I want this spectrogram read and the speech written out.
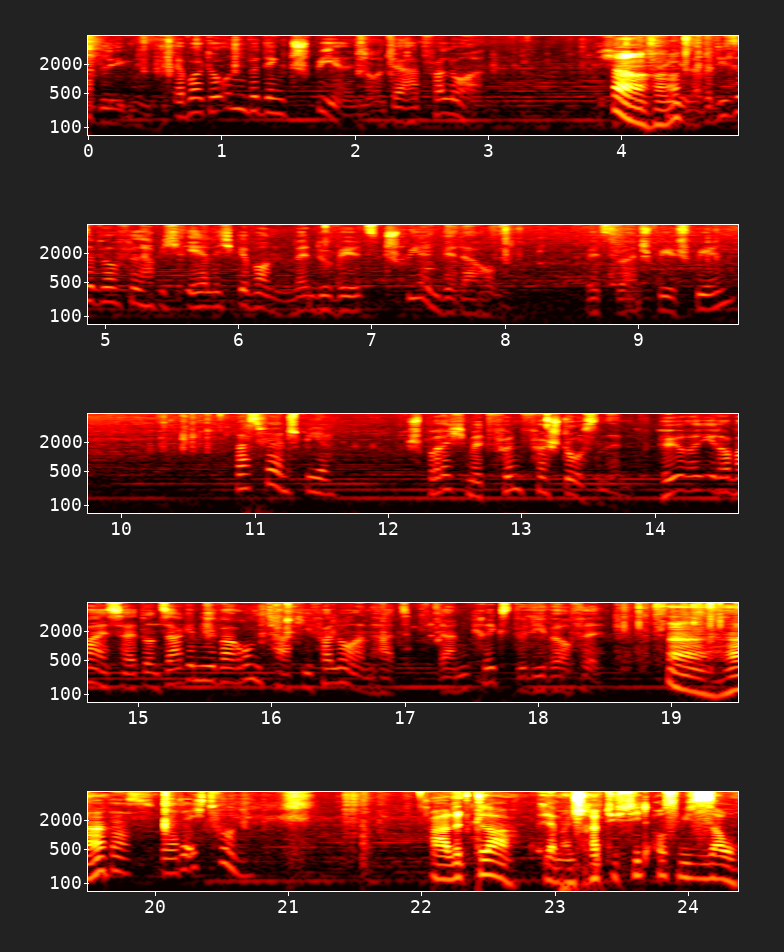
Adligen. Er wollte unbedingt spielen und er hat verloren. Ich habe viel, aber diese Würfel habe ich ehrlich gewonnen. Wenn du willst, spielen wir darum. Willst du ein Spiel spielen? Was für ein Spiel? Sprich mit fünf Verstoßenen. Höre ihre Weisheit und sage mir, warum Taki verloren hat. Dann kriegst du die Würfel. Aha. Das werde ich tun. Alles klar. Alter, mein Schreibtisch sieht aus wie Sau.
